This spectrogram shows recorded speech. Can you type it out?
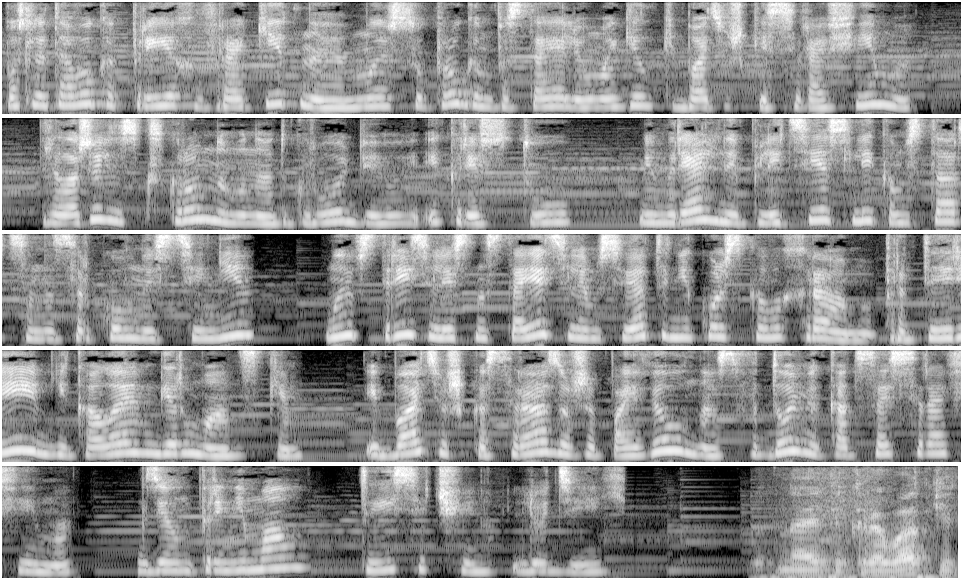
После того, как, приехав в Ракитное, мы с супругом постояли у могилки батюшки Серафима, приложились к скромному надгробию и кресту, мемориальной плите с ликом старца на церковной стене – мы встретились с настоятелем Свято-Никольского храма, протеереем Николаем Германским, и батюшка сразу же повел нас в домик отца Серафима, где он принимал тысячи людей. На этой кроватке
